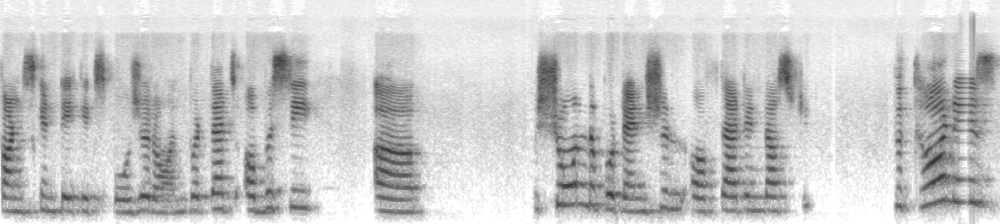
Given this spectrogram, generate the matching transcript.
funds can take exposure on, but that's obviously uh, shown the potential of that industry. The third is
